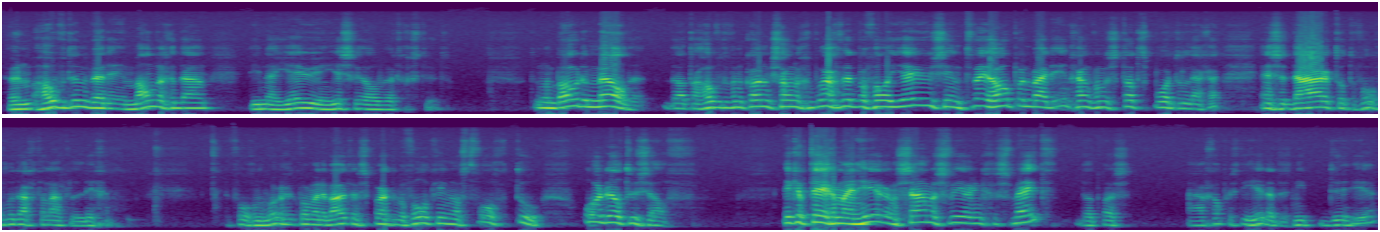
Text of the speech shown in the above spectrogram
Hun hoofden werden in manden gedaan die naar Jehu in Israël werd gestuurd. Toen een bode meldde dat de hoofden van de koningszonen gebracht werd, beval Jehu ze in twee hopen bij de ingang van de stadspoort te leggen en ze daar tot de volgende dag te laten liggen. De volgende morgen kwam hij naar buiten en sprak de bevolking als volgt toe: Oordeelt u zelf. Ik heb tegen mijn heer een samenswering gesmeed. Dat was Agap is die heer, dat is niet de heer.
